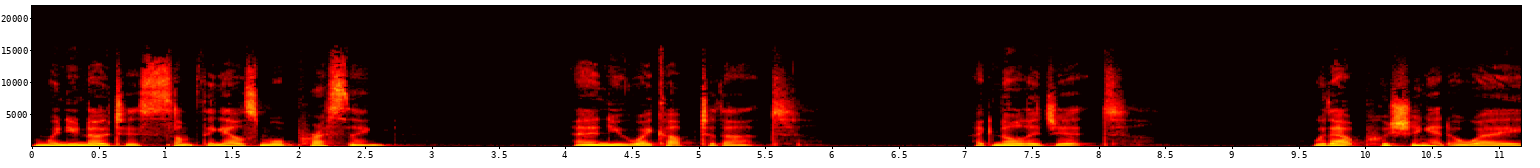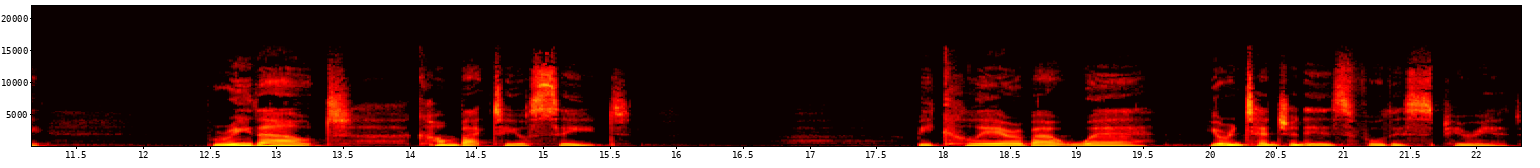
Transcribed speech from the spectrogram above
And when you notice something else more pressing, and you wake up to that, acknowledge it without pushing it away. Breathe out, come back to your seat. Be clear about where your intention is for this period.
